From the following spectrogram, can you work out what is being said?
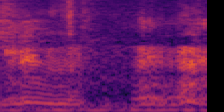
Mm-hmm.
